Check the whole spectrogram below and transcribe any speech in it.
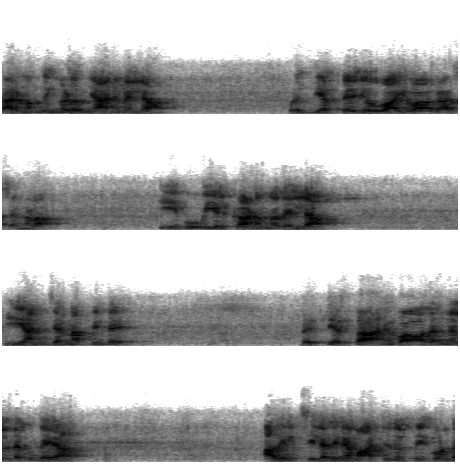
കാരണം നിങ്ങളും ഞാനുമെല്ലാം തേജോ വായുവാകാശങ്ങളാണ് ഈ ഭൂമിയിൽ കാണുന്നതെല്ലാം ഈ അഞ്ചെണ്ണത്തിന്റെ വ്യത്യസ്ത അനുപാതങ്ങളുടെ തുകയാണ്. അതിൽ ചിലതിനെ മാറ്റി നിർത്തിക്കൊണ്ട്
